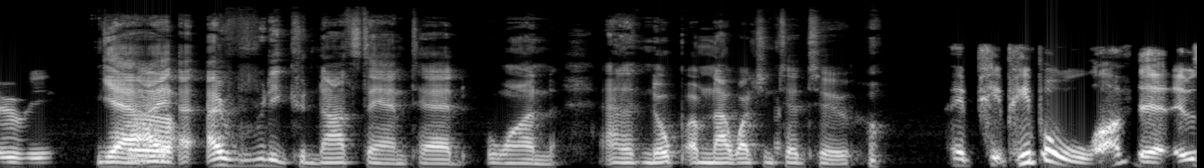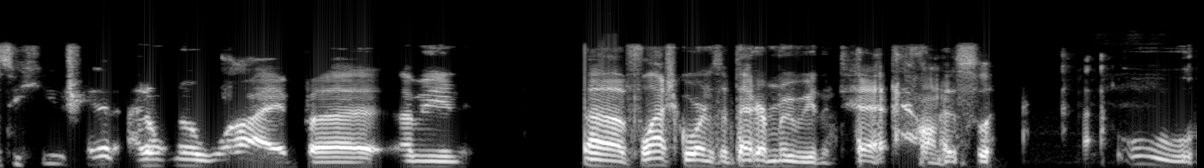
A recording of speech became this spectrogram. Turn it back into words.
movie. yeah, Uh. I I really could not stand Ted one, and like, nope, I'm not watching Ted two. And pe- people loved it. It was a huge hit. I don't know why, but I mean, uh, Flash Gordon's a better movie than Ted, honestly. Ooh.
